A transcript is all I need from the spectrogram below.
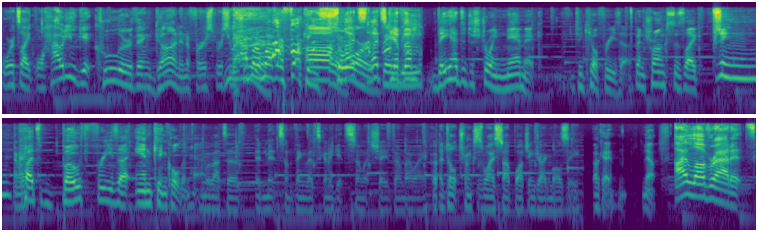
where it's like, well, how do you get cooler than Gun in a first-person You shooter? have a motherfucking Uh, sword. let's let's give them. They had to destroy Namek to kill Frieza. And Trunks is like, pshing, cuts both Frieza and King Cold in half. I'm about to admit something that's gonna get so much shade thrown my way. Adult Trunks is why I stopped watching Dragon Ball Z. Okay, no. I love Raditz.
